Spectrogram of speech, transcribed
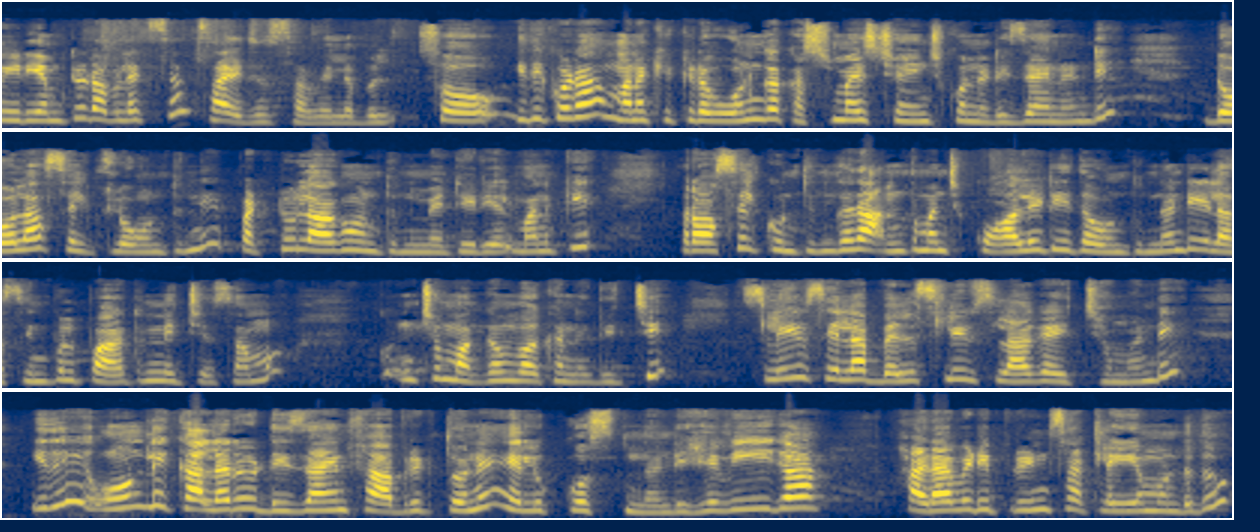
medium to double XL sizes available so ఇది కూడా మనకి ఇక్కడ ఓన్గా కస్టమైజ్ చేయించుకున్న డిజైన్ అండి. డోలా సిల్క్లో ఉంటుంది. పట్టులాగా ఉంటుంది మెటీరియల్ మనకి రా సిల్క్ ఉంటుంది కదా. అంత మంచి క్వాలిటీతో ఉంటుందండి. ఇలా సింపుల్ ప్యాటర్న్ ఇచ్చేసాము. కొంచెం మగ్గం వర్క్ అనేది ఇచ్చి స్లీవ్స్ ఇలా బెల్ స్లీవ్స్ లాగా ఇచ్చామండి. ఇది ఓన్లీ కలర్ డిజైన్ ఫ్యాబ్రిక్తోనే లుక్ వస్తుందండి. హెవీగా హడావిడి ప్రింట్స్ అట్లా ఏముండదు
